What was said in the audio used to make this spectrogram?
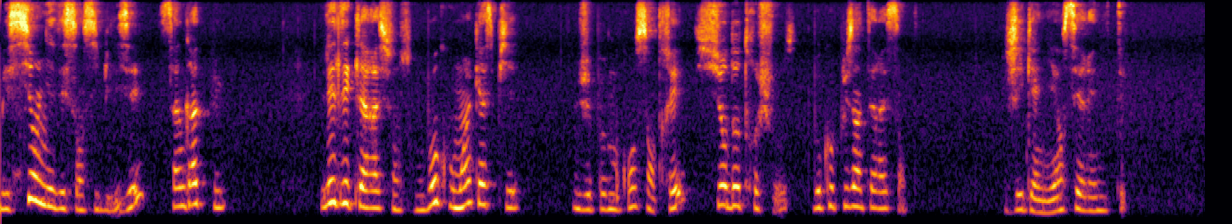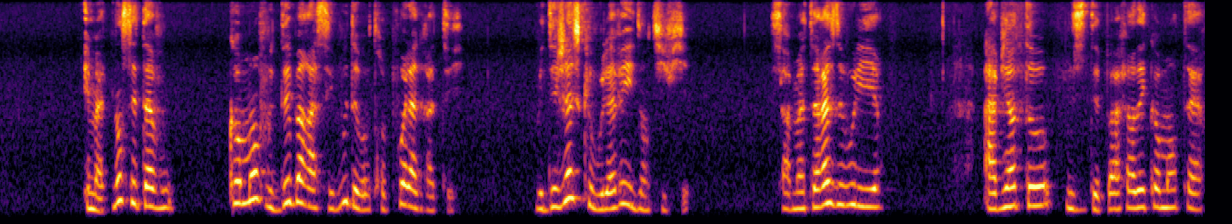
Mais si on y est désensibilisé, ça ne gratte plus. Les déclarations sont beaucoup moins casse-pieds. Je peux me concentrer sur d'autres choses, beaucoup plus intéressantes. J'ai gagné en sérénité. Et maintenant, c'est à vous. Comment vous débarrassez-vous de votre poil à gratter? Mais déjà, est-ce que vous l'avez identifié? Ça m'intéresse de vous lire. À bientôt, n'hésitez pas à faire des commentaires.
